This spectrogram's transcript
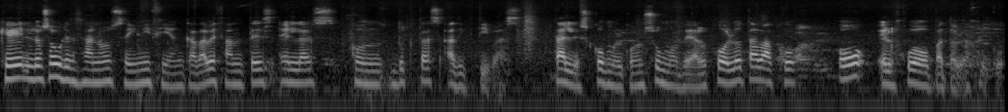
que los ourensanos se inician cada vez antes en las conductas adictivas, tales como el consumo de alcohol o tabaco o el juego patológico.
